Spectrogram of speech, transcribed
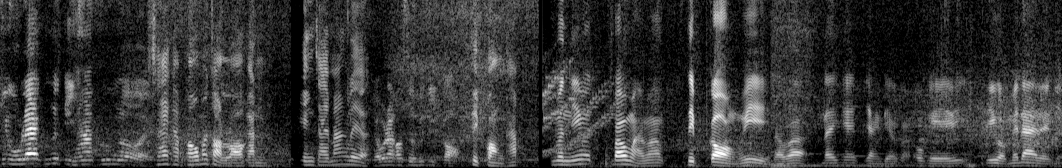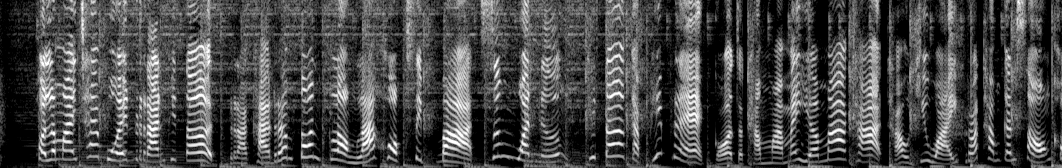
คิวแรกคือตีห้าครึ่งเลย ใช่ครับเขาก็มาจอดรอกันเกรงใจมากเลยแล้ววันนั้นเขาซื้อไปกี่กล่องสิบกล่องครับ วันนี้เป้าหมายมาสิบกล่องพี่แต่ว่าได้แค่อย่างเดียวก็โอเคพี่ดีกว่าไม่ได้เลยผลไม้แช่บวยร้านพีเตอร์ ราคาเริ่มต้นกล่องละ 60 บาท ซึ่งวันหนึ่งพีเตอร์กับพี่แพรก็จะทำมาไม่เยอะมากค่ะ เท่าที่ไหวเพราะทำกัน 2 ค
